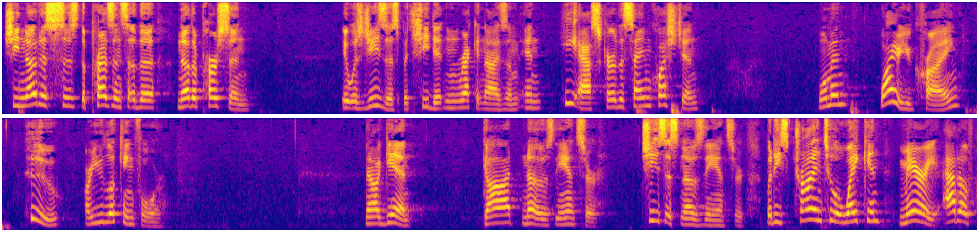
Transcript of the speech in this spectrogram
She notices the presence of the, another person. It was Jesus, but she didn't recognize him. And he asked her the same question Woman, why are you crying? Who are you looking for? Now, again, God knows the answer. Jesus knows the answer. But he's trying to awaken Mary out of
